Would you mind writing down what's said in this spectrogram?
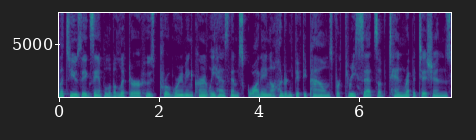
Let's use the example of a lifter whose programming currently has them squatting 150 pounds for three sets of 10 repetitions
